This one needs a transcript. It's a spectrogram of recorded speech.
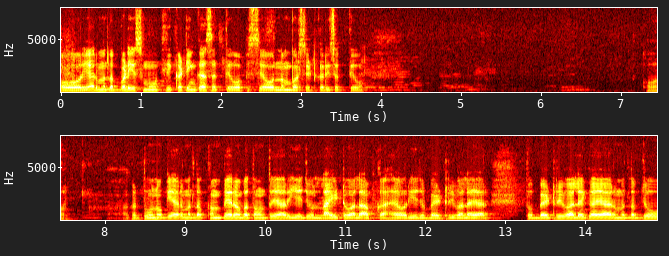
और यार मतलब बड़ी स्मूथली कटिंग कर सकते हो आप इससे और नंबर सेट कर ही सकते हो। और अगर दोनों के यार मतलब कंपेयर में बताऊँ तो यार ये जो लाइट वाला आपका है और ये जो बैटरी वाला यार तो बैटरी वाले का यार मतलब जो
